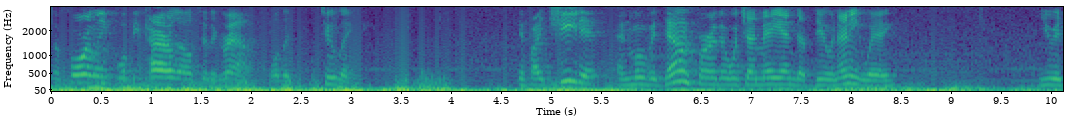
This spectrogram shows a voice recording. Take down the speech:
the four link will be parallel to the ground. Well, the two link. If I cheat it and move it down further, which I may end up doing anyway, you would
